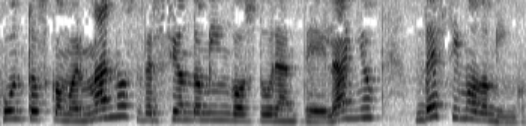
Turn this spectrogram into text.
Juntos como hermanos, versión domingos durante el año, décimo domingo.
